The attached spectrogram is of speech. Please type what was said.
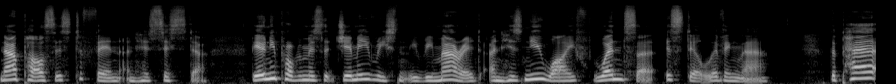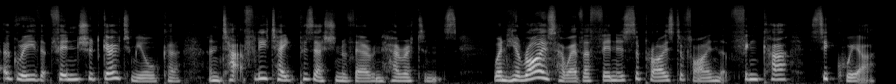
now passes to Finn and his sister. The only problem is that Jimmy recently remarried and his new wife, Wensa, is still living there. The pair agree that Finn should go to Majorca and tactfully take possession of their inheritance. When he arrives, however, Finn is surprised to find that Finca Siquia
